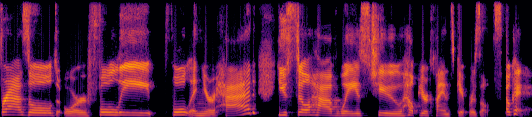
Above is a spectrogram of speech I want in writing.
frazzled or fully full in your head, you still have ways to help your clients get results. Okay.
